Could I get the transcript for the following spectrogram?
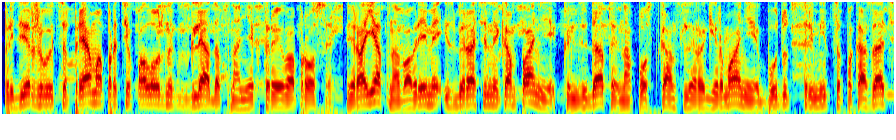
придерживаются прямо противоположных взглядов на некоторые вопросы. Вероятно, во время избирательной кампании кандидаты на пост канцлера Германии будут стремиться показать,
